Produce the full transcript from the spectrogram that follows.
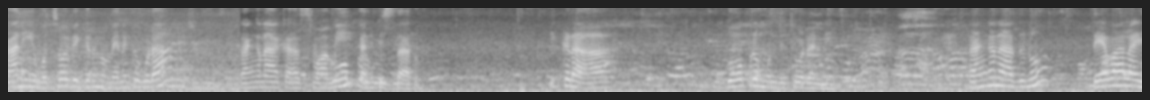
కానీ ఈ ఉత్సవ విగ్రహం వెనుక కూడా రంగనాథ స్వామి కనిపిస్తారు. ఇక్కడ గోపురం ఉంది చూడండి. రంగనాథును దేవాలయ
